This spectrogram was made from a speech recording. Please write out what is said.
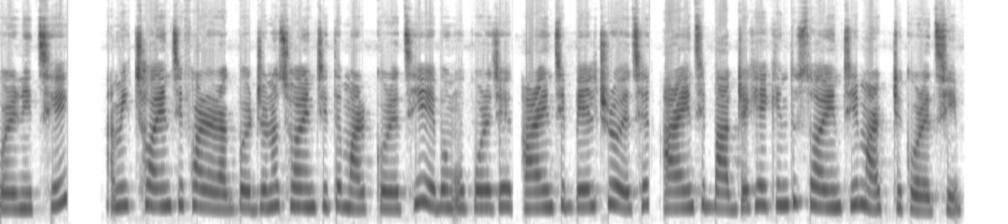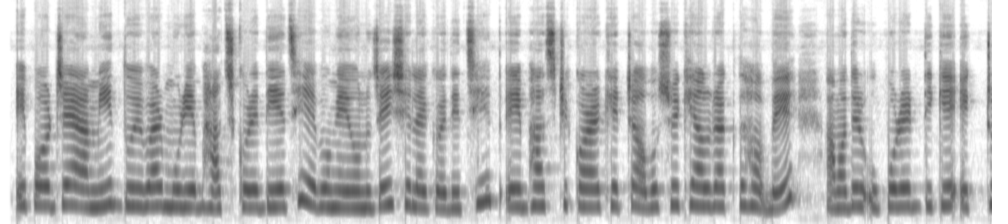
করে নিচ্ছি। আমি ছয় ইঞ্চি ফাড়া রাখব, এর জন্য ছয় ইঞ্চিতে মার্ক করেছি এবং উপরে যে আড়াই ইঞ্চি বেল্ট রয়েছে, আড়াই ইঞ্চি বাদ রেখেই কিন্তু ছয় ইঞ্চি মার্কটি করেছি। এই পর্যায়ে আমি দুইবার মুড়িয়ে ভাঁজ করে দিয়েছি এবং এই অনুযায়ী সেলাই করে দিচ্ছি। এই ভাঁজটি করার ক্ষেত্রে অবশ্যই খেয়াল রাখতে হবে, আমাদের উপরের দিকে একটু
